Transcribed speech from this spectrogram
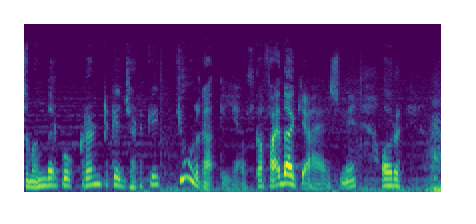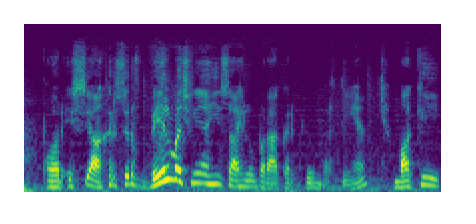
समंदर को करंट के झटके क्यों लगाती है, उसका फ़ायदा क्या है इसमें? और और इससे आखिर सिर्फ़ वेल मछलियाँ ही साहिलों पर आकर क्यों मरती हैं? बाकी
